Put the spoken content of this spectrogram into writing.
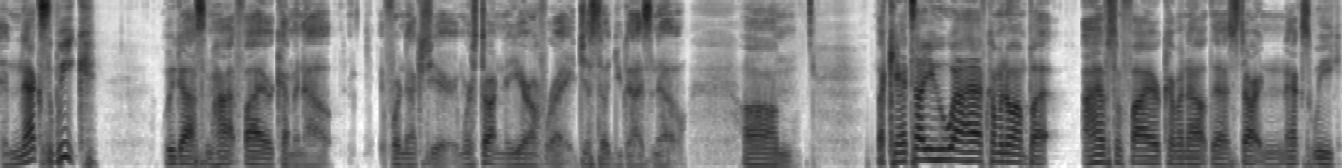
And next week, we got some hot fire coming out for next year, and we're starting the year off right. Just so you guys know. Um, I can't tell you who I have coming on, but I have some fire coming out that's starting next week,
